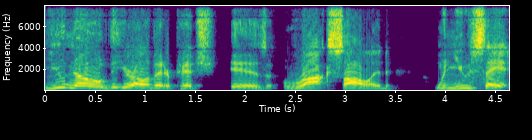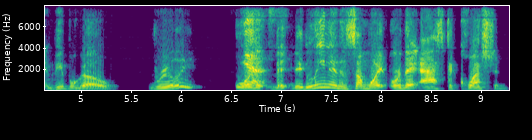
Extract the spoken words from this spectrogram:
you know that your elevator pitch is rock solid when you say it and people go, really? Or yes. they, they, they lean in in some way or they ask a question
